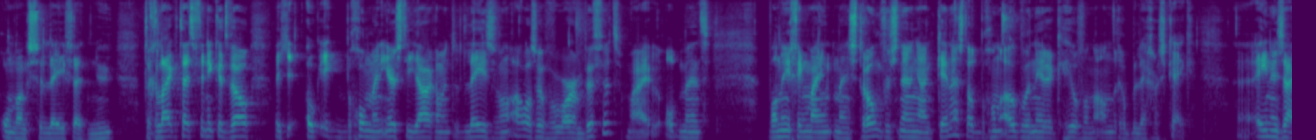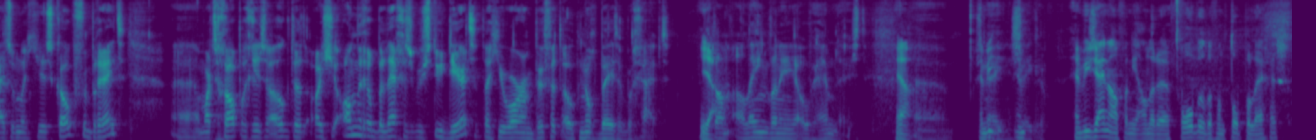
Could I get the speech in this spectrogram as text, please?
ondanks zijn leeftijd nu. Tegelijkertijd vind ik het wel, weet je, ook ik begon mijn eerste jaren met het lezen van alles over Warren Buffett, maar op het moment Wanneer ging mijn, mijn stroomversnelling aan kennis? Dat begon ook wanneer ik heel veel naar andere beleggers keek. Enerzijds omdat je je scope verbreedt. Uh, maar het grappige is ook dat als je andere beleggers bestudeert, dat je Warren Buffett ook nog beter begrijpt. Ja. Dan alleen wanneer je over hem leest. Ja. Uh, dus nee, zeker. En, en wie zijn dan van die andere voorbeelden van topbeleggers?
